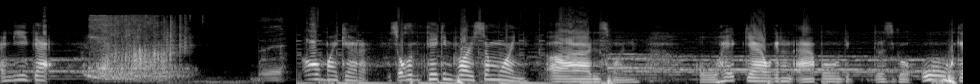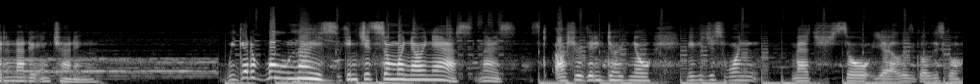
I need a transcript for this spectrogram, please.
I need that. Bruh. Oh my god, it's all taken by someone. Ah, uh, this one. Oh heck yeah, we get an apple. Get, let's go. Oh, we get another enchanting. We got a bow, nice. We can shoot someone now in ass. Nice. It's actually getting dark now. Maybe just one match. So yeah, let's go, let's go.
